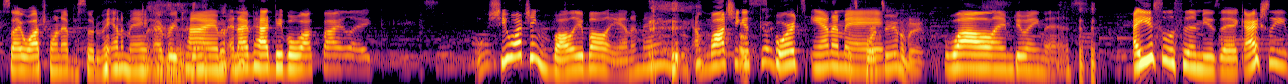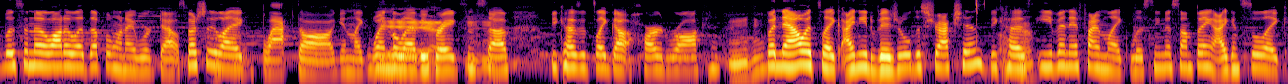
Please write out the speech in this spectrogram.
So I watch one episode of anime every time, and I've had people walk by like. "Is She watching volleyball anime? I'm watching Okay. a sports anime It's sports anime. while I'm doing this. I used to listen to music. I actually listened to a lot of Led Zeppelin when I worked out, especially like Black Dog and like When the Levee Breaks and mhm. stuff, because it's like got hard rock. Mm-hmm. But now it's like I need visual distractions because Okay. even if I'm like listening to something, I can still like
